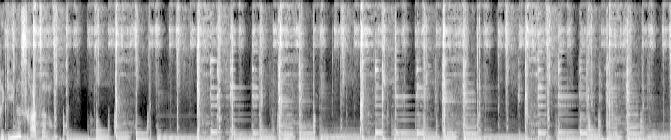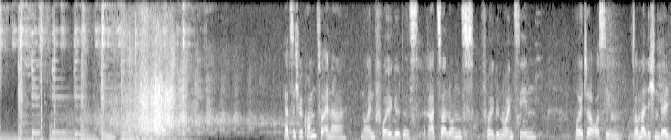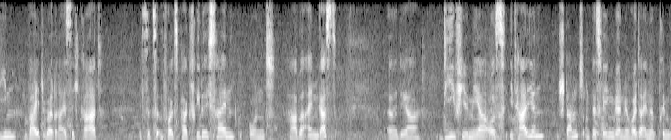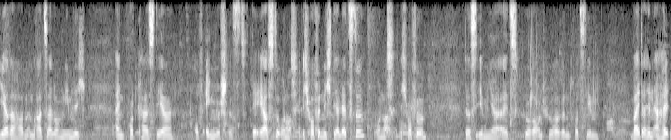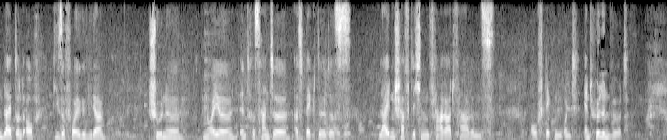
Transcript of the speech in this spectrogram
Regines Ratsalon. Herzlich willkommen zu einer neuen Folge des Radsalons, Folge 19. Heute aus dem sommerlichen Berlin, weit über 30 Grad. Ich sitze im Volkspark Friedrichshain und habe einen Gast, äh, der die vielmehr aus Italien stammt. Und deswegen werden wir heute eine Premiere haben im Radsalon, nämlich ein Podcast, der auf Englisch ist. Der erste und ich hoffe nicht der letzte. Und ich hoffe, dass ihr mir als Hörer und Hörerin trotzdem weiterhin erhalten bleibt und auch diese Folge wieder schöne, neue, interessante Aspekte des leidenschaftlichen Fahrradfahrens aufdecken und enthüllen wird.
